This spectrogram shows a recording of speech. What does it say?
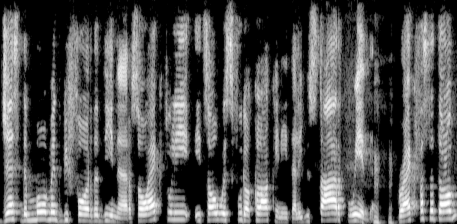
just the moment before the dinner. So actually, it's always food o'clock in Italy. You start with breakfast at home,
